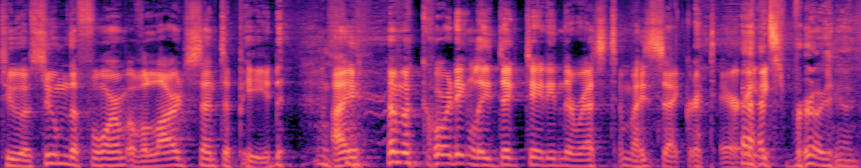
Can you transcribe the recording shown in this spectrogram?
to assume the form of a large centipede. I am accordingly dictating the rest to my secretary. That's brilliant.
